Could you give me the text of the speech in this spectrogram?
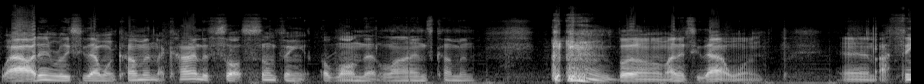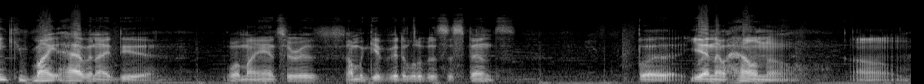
Wow, I didn't really see that one coming. I kind of saw something along that lines coming, but um, I didn't see that one. And I think you might have an idea what my answer is. I'm gonna give it a little bit of suspense. But yeah, no, hell no. Um,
